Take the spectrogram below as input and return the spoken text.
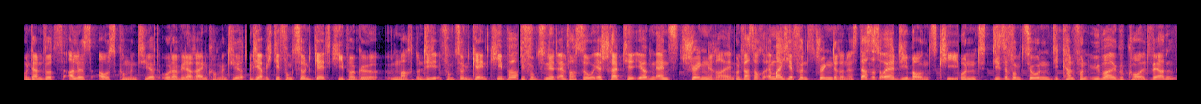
Und dann wird es alles auskommentiert oder wieder reinkommentiert. Und hier habe ich die Funktion Gatekeeper gemacht. Und die Funktion Gatekeeper, die funktioniert einfach so. Ihr schreibt hier irgendein String rein. Und was auch immer hier für ein String drin ist, das ist euer Debounce Key. Und diese Funktion, die kann von überall gecallt werden.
